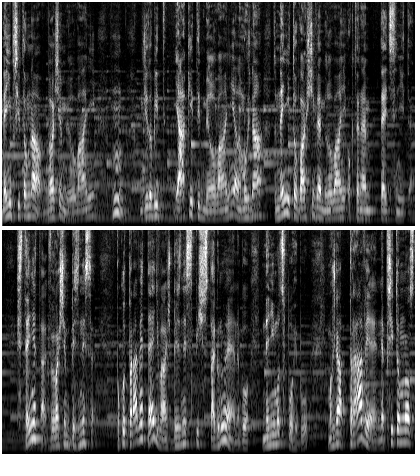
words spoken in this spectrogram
není přítomná ve vašem milování, hm, může to být nějaký typ milování, ale možná to není to vášnivé milování, o kterém teď sníte. Stejně tak ve vašem biznise. Pokud právě teď váš biznis spíš stagnuje nebo není moc v pohybu, možná právě nepřítomnost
